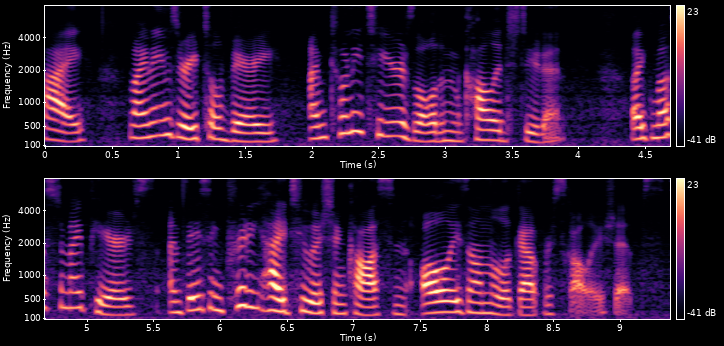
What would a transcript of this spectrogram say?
Hi, my name's Rachel Berry. I'm 22 years old and a college student. Like most of my peers, I'm facing pretty high tuition costs and always on the lookout for scholarships.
